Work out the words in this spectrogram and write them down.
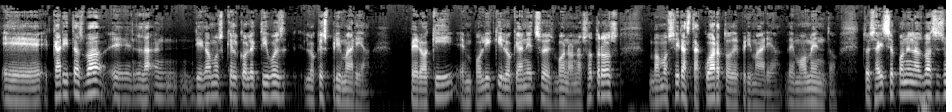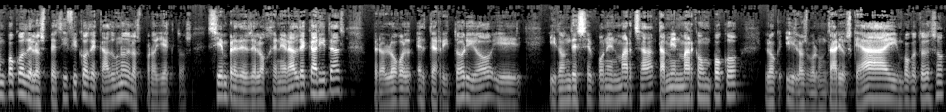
Eh, Caritas va, eh, digamos que el colectivo es lo que es primaria, pero aquí, en Poliki, lo que han hecho es, bueno, nosotros vamos a ir hasta cuarto de primaria, de momento. Entonces ahí se ponen las bases un poco de lo específico de cada uno de los proyectos. Siempre desde lo general de Cáritas, pero luego el, territorio y, y dónde se pone en marcha también marca un poco, lo, y los voluntarios que hay, un poco todo eso,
